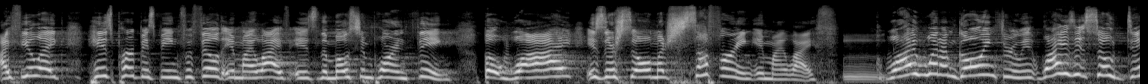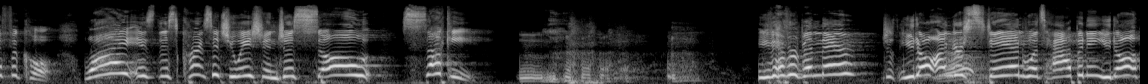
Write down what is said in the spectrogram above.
I feel like His purpose being fulfilled in my life is the most important thing. But why is there so much suffering in my life? Why what I'm going through, why is it so difficult? Why is this current situation just so sucky? You've ever been there? Just, you don't understand what's happening. You don't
